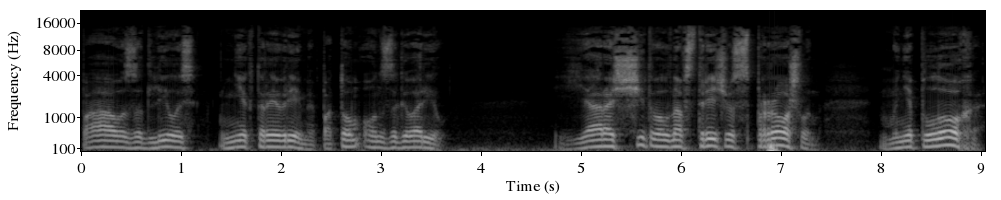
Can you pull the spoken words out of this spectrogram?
Пауза длилась некоторое время, потом он заговорил. Я рассчитывал на встречу с прошлым. Мне плохо.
